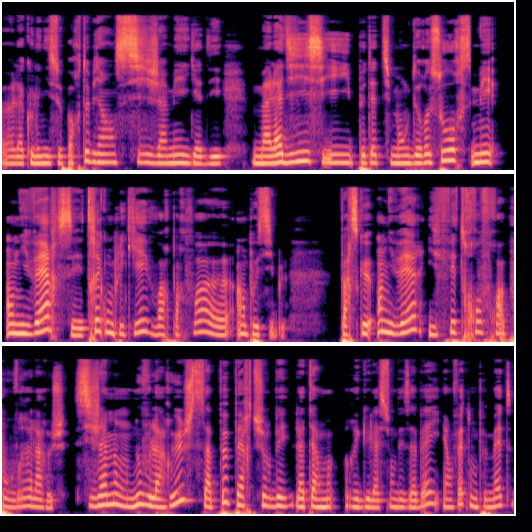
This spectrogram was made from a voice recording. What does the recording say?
euh, la colonie se porte bien, si jamais il y a des maladies, si peut-être il manque de ressources, mais en hiver, c'est très compliqué, voire parfois euh, impossible. Parce que en hiver, il fait trop froid pour ouvrir la ruche. Si jamais on ouvre la ruche, ça peut perturber la thermorégulation des abeilles et en fait on peut mettre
